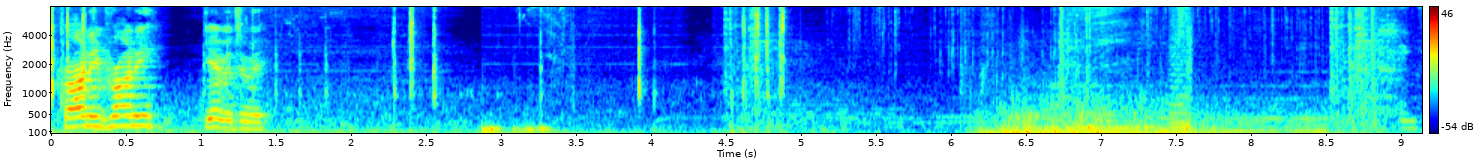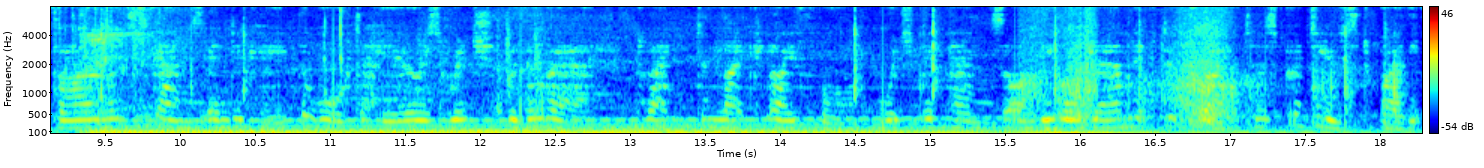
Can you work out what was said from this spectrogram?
Prawny, prawny, give it to me. Environment scans indicate the water here is rich with a rare plankton-like life form, which depends on the organic detritus produced by the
